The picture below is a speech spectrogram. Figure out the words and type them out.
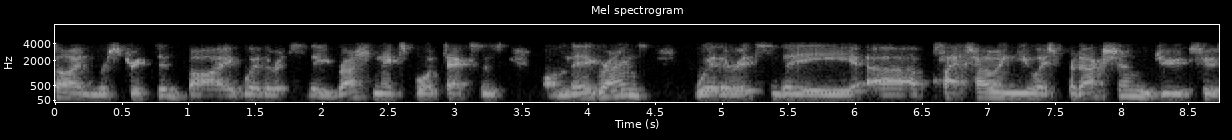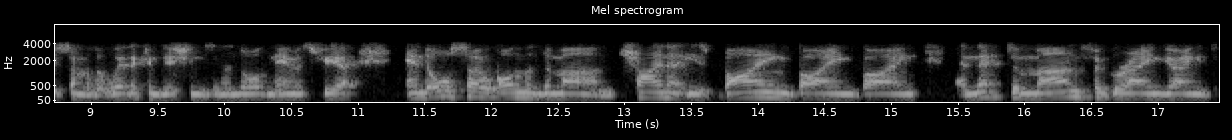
side restricted by whether it's the Russian export taxes on their grains, whether it's the uh, plateauing US production due to some of the weather conditions in the Northern Hemisphere, and also on the demand. China is buying, buying, buying, and that demand for grain going into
